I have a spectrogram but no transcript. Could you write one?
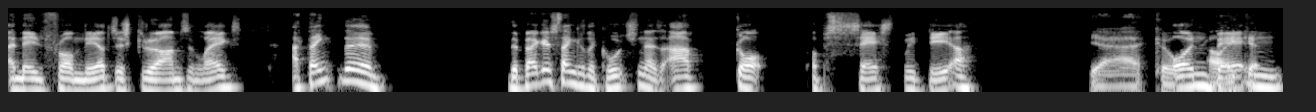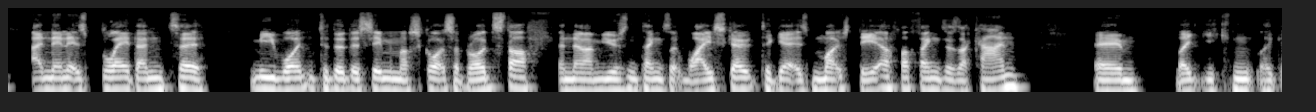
and then from there, just grew arms and legs. I think the the biggest thing for the coaching is I've got obsessed with data yeah, cool. on I like betting, and then it's bled into me wanting to do the same with my Scots abroad stuff. And now I'm using things like Wyscout to get as much data for things as I can. Um, like you can, like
